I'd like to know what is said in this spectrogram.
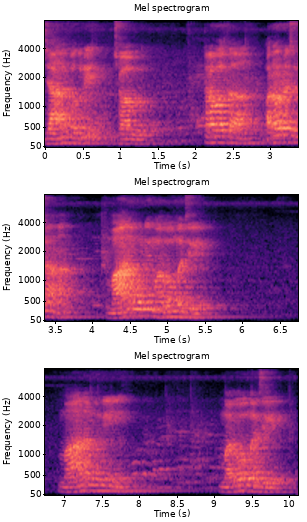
జానపదుని జాబులు తర్వాత పరవ రచన మానవుని మరో మజిలి. మానవుని మరో మజిలి.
